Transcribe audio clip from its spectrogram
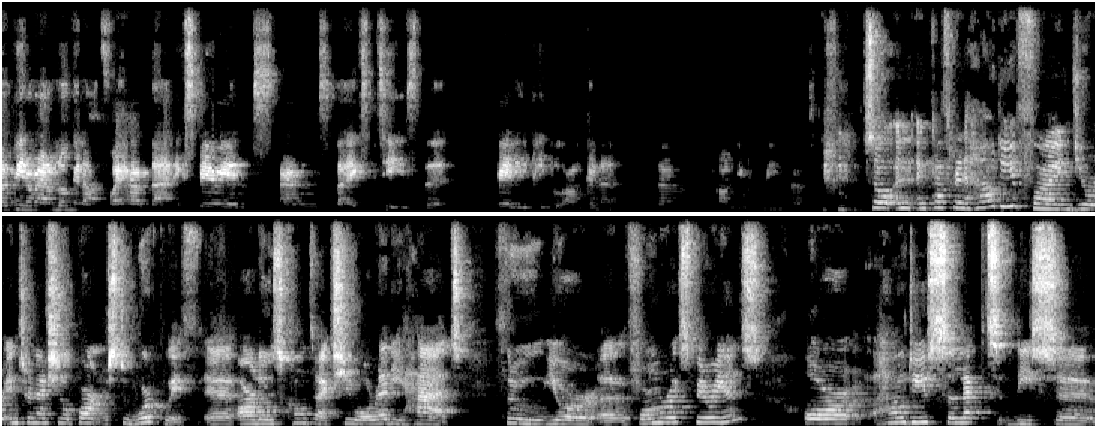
I've been around long enough. I have that experience and that expertise that really people aren't gonna um, argue with me about. so, and, and Catherine, how do you find your international partners to work with? Uh, are those contacts you already had? through your uh, former experience or how do you select these uh,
